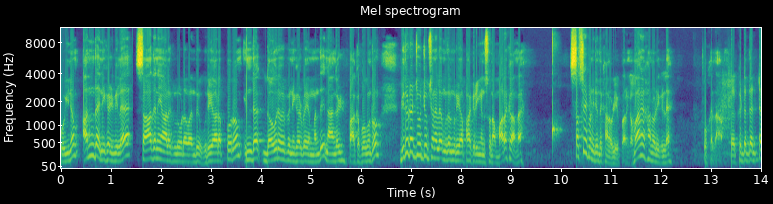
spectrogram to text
போயினோம். அந்த நிகழ்வில் சாதனையாளர்களோட வந்து உரையாட போகிறோம் இந்த கௌரவிப்பு நிகழ்வையும் வந்து நாங்கள் பார்க்க போகின்றோம். விதுட யூடியூப் சேனலை முதல் முறையாக பார்க்குறீங்கன்னு சொன்னால் மறக்காமல் சப்ஸ்கிரைப் பண்ணிட்டு இந்த காணொலியை பாருங்கள் வாங்க காணொலிகளில். போகலாம். கிட்டத்தட்ட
